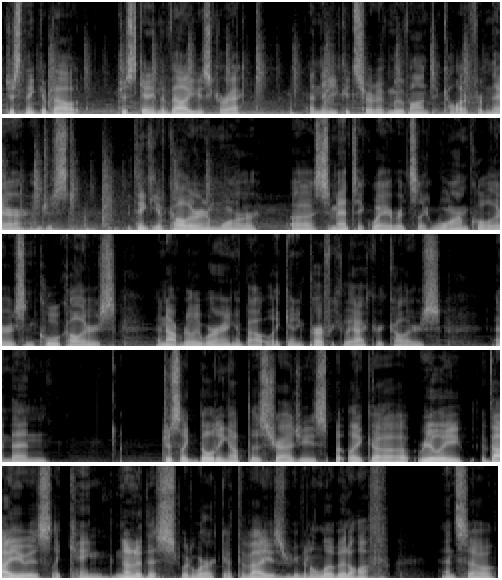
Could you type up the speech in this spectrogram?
just think about just getting the values correct and then you could sort of move on to color from there. And just thinking of color in a more uh, semantic way where it's like warm colors and cool colors and not really worrying about like getting perfectly accurate colors. And then just like building up those strategies. But like uh really value is like king. None of this would work if the values are even a little bit off. And so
